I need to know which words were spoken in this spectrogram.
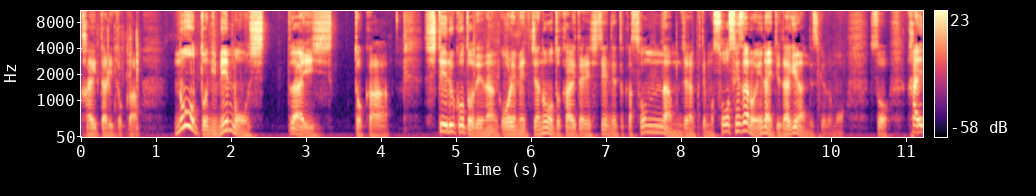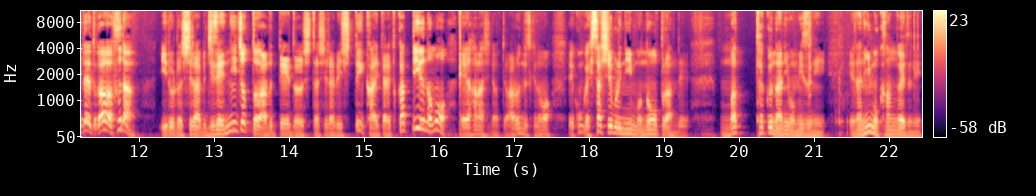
書いたりとか。ノートにメモをしたりとか、してることでなんか俺めっちゃノート書いたりしてんねとか、そんなんじゃなくてもうそうせざるを得ないっていうだけなんですけども。そう。書いたりとかは普段、いろいろ調べ、事前にちょっとある程度した調べして書いたりとかっていうのも、えー話によってはあるんですけども、えー今回久しぶりにもうノープランで、全く何も見ずに、えー何も考えずに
